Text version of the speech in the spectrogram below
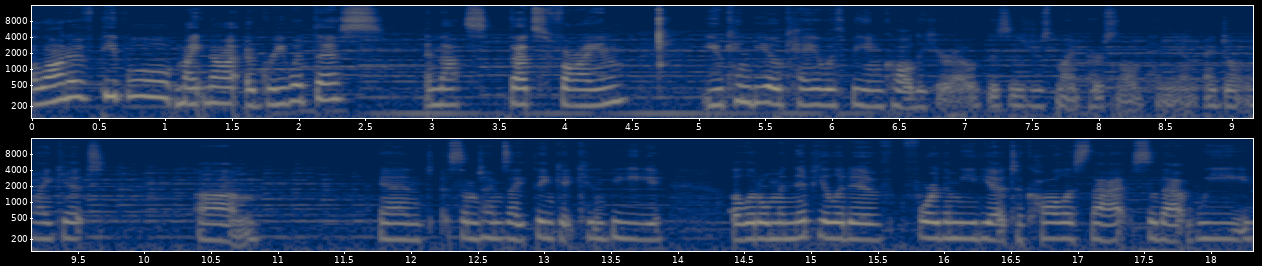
A lot of people might not agree with this, and that's that's fine. You can be okay with being called a hero. This is just my personal opinion. I don't like it. Um, and sometimes I think it can be a little manipulative for the media to call us that so that we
